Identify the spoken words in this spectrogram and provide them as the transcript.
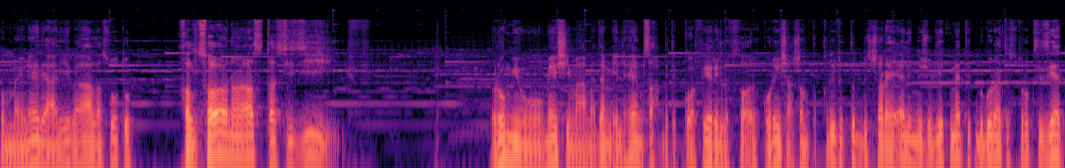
ثم ينادي عليه بأعلى صوته خلصانة يا اسطى سيزيف روميو ماشي مع مدام إلهام صاحبة الكوافير اللي في صقر قريش عشان تقرير الطب الشرعي قال إن جولييت ماتت بجرعة ستروكس زيادة.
